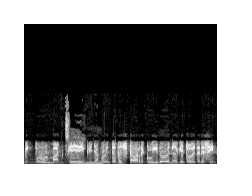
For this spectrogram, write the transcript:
Víctor Ullmann, que, que ya por entonces estaba recluido en el gueto de Teresín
